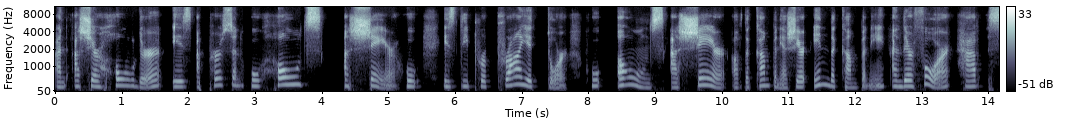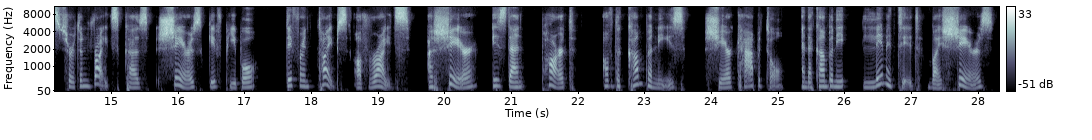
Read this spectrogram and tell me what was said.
and a shareholder is a person who holds a share, who is the proprietor, who owns a share of the company, a share in the company, and therefore have certain rights because shares give people different types of rights. A share is then part of the company's share capital, and a company limited by shares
